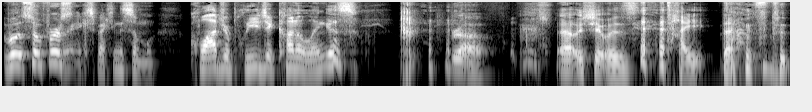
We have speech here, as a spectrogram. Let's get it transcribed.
well, so first, We're expecting some quadriplegic cunnilingus. bro, that shit was tight. That was the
